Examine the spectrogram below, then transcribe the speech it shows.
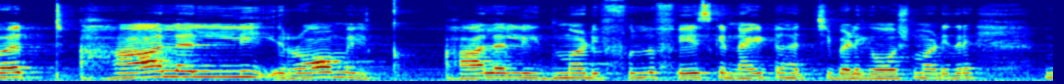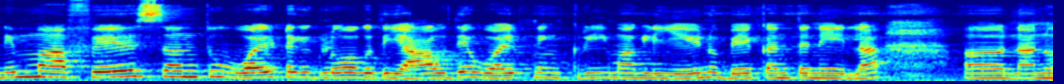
ಬಟ್ ಹಾಲಲ್ಲಿ ರಾ ಮಿಲ್ಕ್ ಹಾಲಲ್ಲಿ ಇದು ಮಾಡಿ ಫುಲ್ ಫೇಸ್ಗೆ ನೈಟ್ ಹಚ್ಚಿ ಬೆಳಗ್ಗೆ ವಾಶ್ ಮಾಡಿದರೆ ನಿಮ್ಮ ಫೇಸ್ ಅಂತೂ ವೈಟಾಗಿ ಗ್ಲೋ ಆಗುತ್ತೆ. ಯಾವುದೇ ವೈಟ್ನಿಂಗ್ ಕ್ರೀಮ್ ಆಗಲಿ ಏನು ಬೇಕಂತಲೇ ಇಲ್ಲ. ನಾನು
